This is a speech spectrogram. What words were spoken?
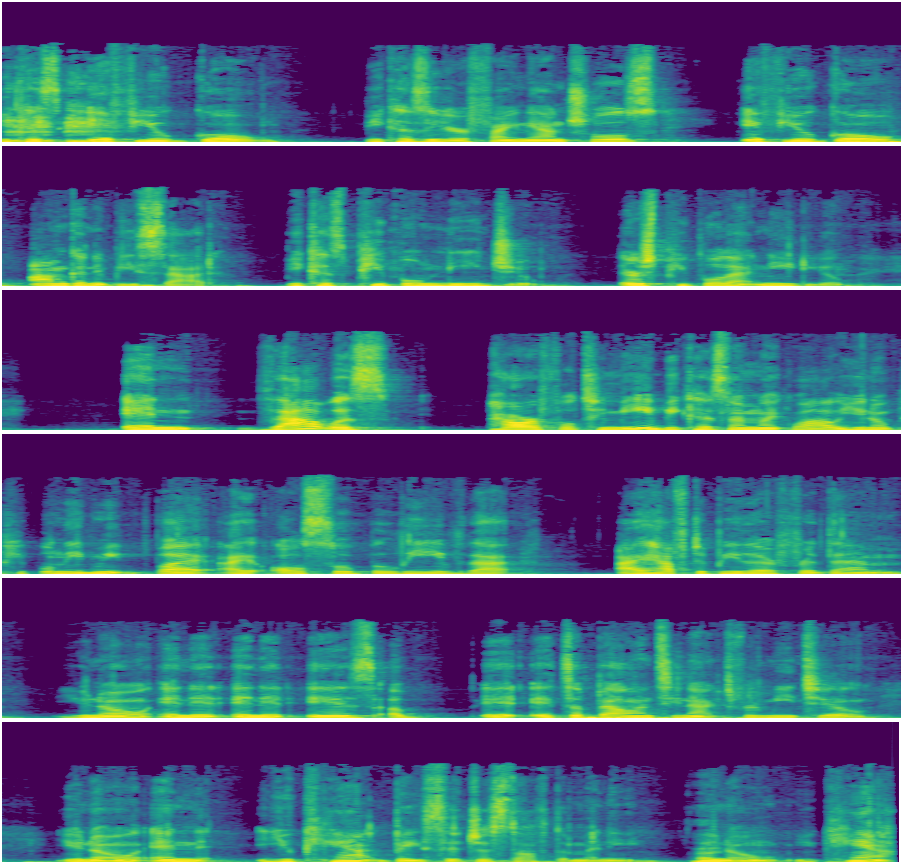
because if you go because of your financials, if you go, I'm going to be sad because people need you. There's people that need you." And that was powerful to me because I'm like, wow, you know, people need me, but I also believe that I have to be there for them, you know, and it and it is a it, it's a balancing act for me too, you know, and you can't base it just off the money, you know, you can't.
